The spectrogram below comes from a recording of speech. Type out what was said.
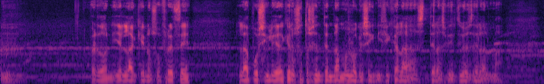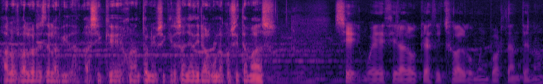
perdón, y en la que nos ofrece la posibilidad de que nosotros entendamos lo que significa las, de las virtudes del alma a los valores de la vida. Así que, Juan Antonio, si quieres añadir alguna cosita más. Sí, voy a decir algo que has dicho, algo muy importante, ¿no?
